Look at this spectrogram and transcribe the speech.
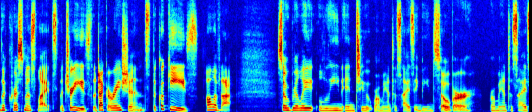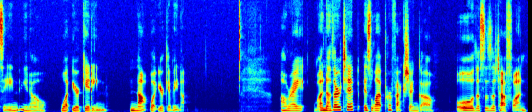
the Christmas lights, the trees, the decorations, the cookies, all of that. So, really lean into romanticizing being sober, romanticizing, you know, what you're getting, not what you're giving up. All right. Another tip is let perfection go. Oh, this is a tough one.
